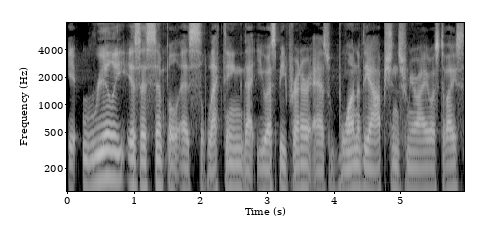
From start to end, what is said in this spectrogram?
It really is as simple as selecting that USB printer as one of the options from your iOS device.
